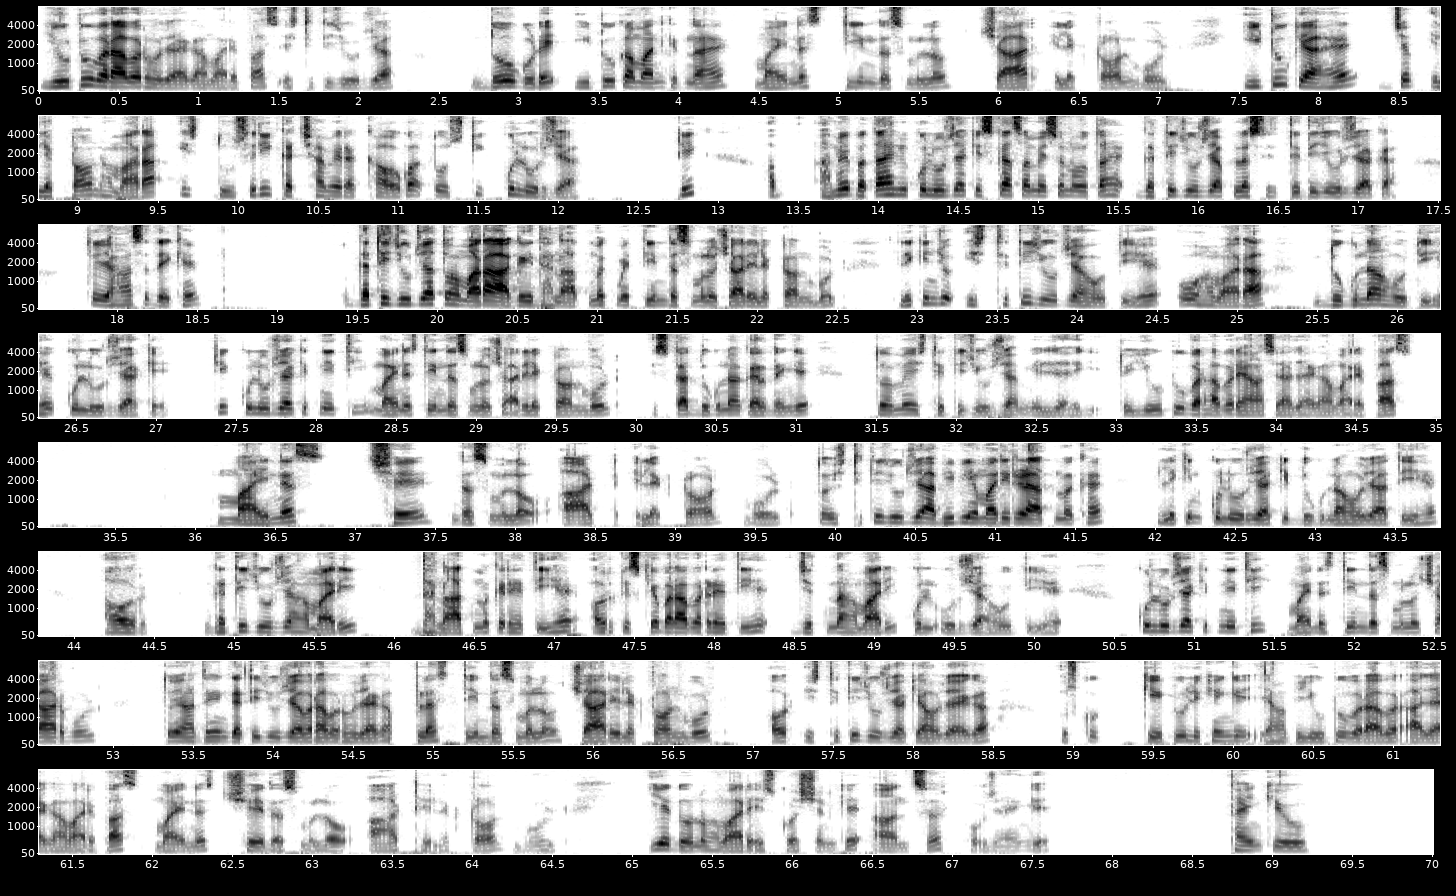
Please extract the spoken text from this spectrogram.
U2 बराबर हो जाएगा हमारे पास स्थितिज ऊर्जा। दो गुड़े E2 का मान कितना है? माइनस तीन दशमलव चार इलेक्ट्रॉन वोल्ट। E2 क्या है? जब इलेक्ट्रॉन हमारा इस दूसरी कक्षा में रखा होगा तो उसकी कुल ऊर्जा, ठीक? अब हमें पता है कि कुल ऊर्जा किसका समेशन होता है? गतिज ऊर्जा प्लस स्थितिज ऊर्जा का। तो यहाँ से देखें, गतिज ऊर्जा तो हमारा आ गई धनात्मक में तीन दशमलव चार इलेक्ट्रॉन वोल्ट, लेकिन जो स्थितिज ऊर्जा होती है, वो हमारा दुगना होती है कुल ऊर्जा के। ठीक, कुल ऊर्जा कितनी थी? माइनस तीन दशमलव चार इलेक्ट्रॉन वोल्ट। इसका दुगना कर देंगे तो हमें स्थिति ऊर्जा मिल जाएगी। तो यू टू बराबर यहाँ से आ जाएगा हमारे पास माइनस छ दशमलव आठ इलेक्ट्रॉन वोल्ट। तो स्थिति ऊर्जा अभी भी हमारी ऋणात्मक है। लेकिन कुल ऊर्जा की दुगना हो जाती है और गतिज ऊर्जा हमारी धनात्मक रहती है और किसके बराबर रहती है? जितना हमारी कुल ऊर्जा होती है। कुल ऊर्जा कितनी थी? माइनस तीन दशमलव चार वोल्ट। तो यहाँ देखें, गतिज ऊर्जा बराबर हो जाएगा प्लस तीन दशमलव चार इलेक्ट्रॉन वोल्ट और स्थिति ऊर्जा क्या हो जाएगा? उसको के टू लिखेंगे, यहाँ पे यू टू बराबर आ जाएगा हमारे पास माइनस छः दशमलव आठ इलेक्ट्रॉन वोल्ट। ये दोनों हमारे इस क्वेश्चन के आंसर हो जाएँगे। Thank you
